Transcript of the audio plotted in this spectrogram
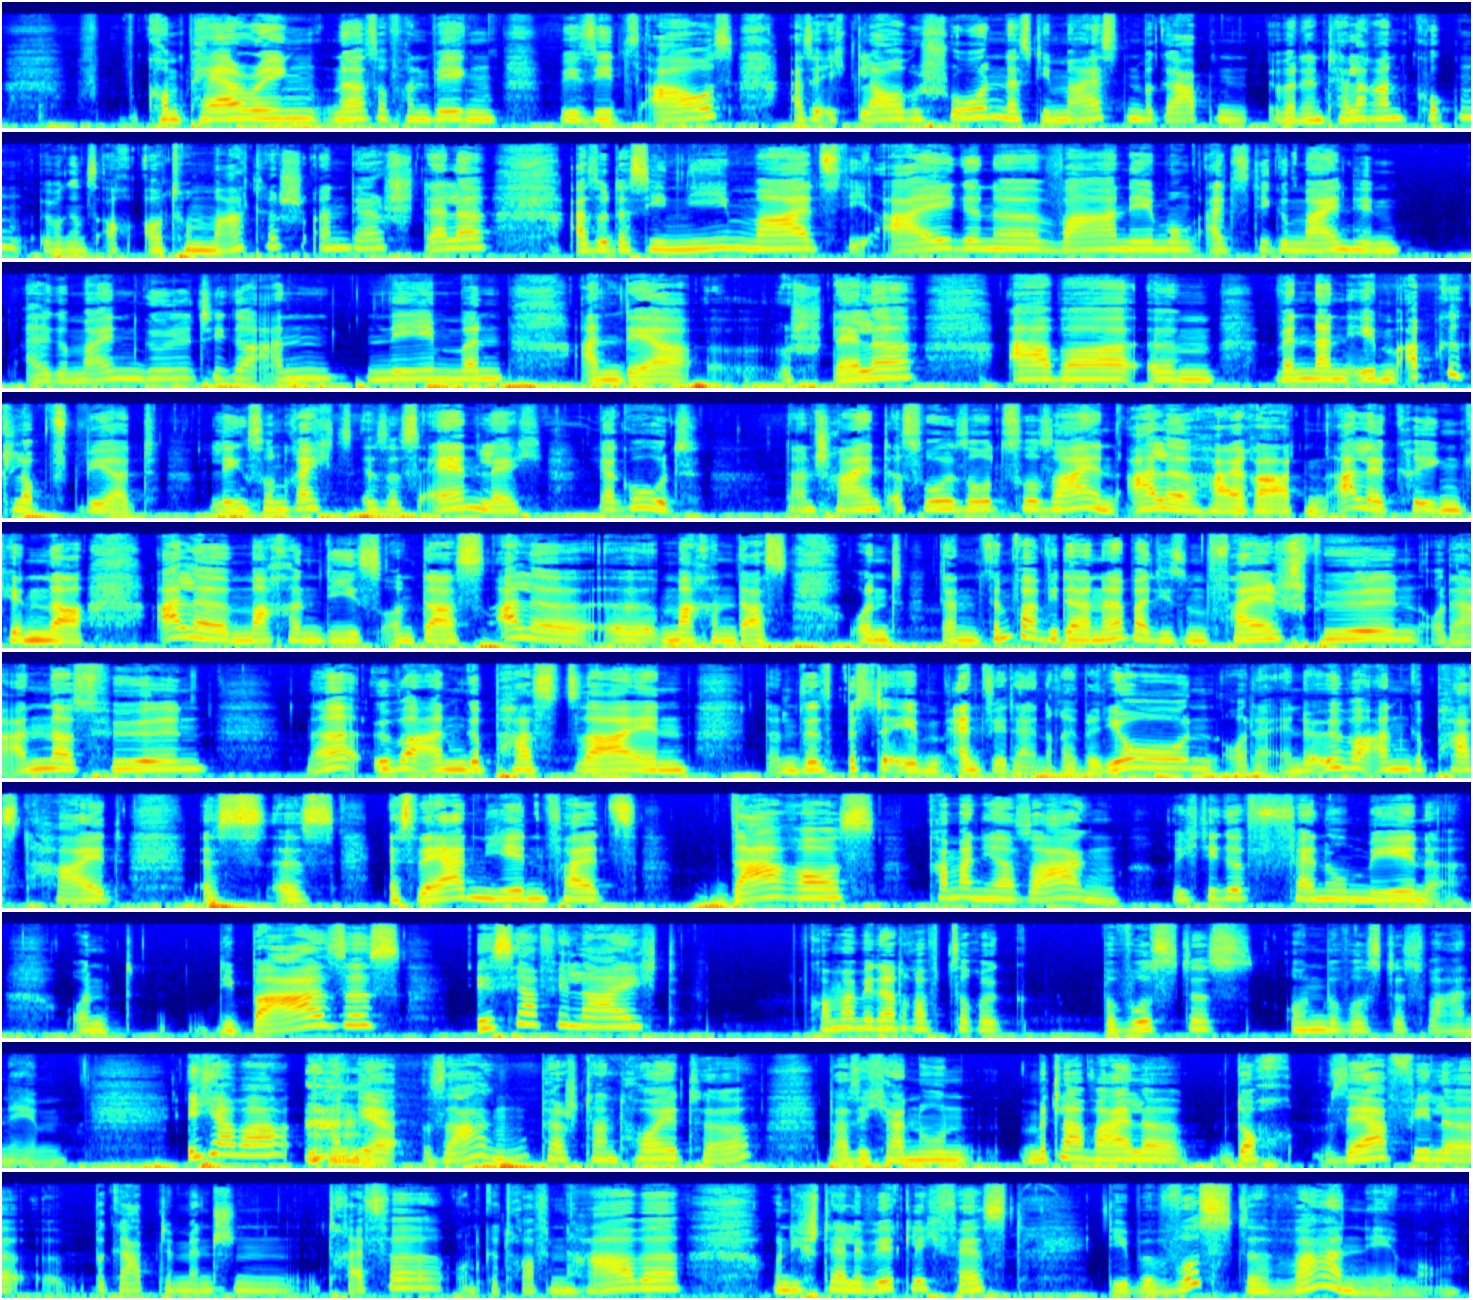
Comparing, ne, so von wegen, wie sieht's aus? Also ich glaube schon, dass die meisten Begabten über den Tellerrand gucken, übrigens auch automatisch an der Stelle. Also dass sie niemals die eigene Wahrnehmung als die gemeinhin allgemeingültige annehmen an der äh, Stelle. Aber ähm, wenn dann eben abgeklopft wird, links und rechts ist es ähnlich, ja gut, dann scheint es wohl so zu sein. Alle heiraten, alle kriegen Kinder, alle machen dies und das, alle äh, machen das. Und dann sind wir wieder ne, bei diesem Falschfühlen oder Andersfühlen. Ne, überangepasst sein, dann bist du eben entweder in Rebellion oder in der Überangepasstheit. Es, es, es werden jedenfalls daraus, kann man ja sagen, richtige Phänomene. Und die Basis ist ja vielleicht kommen wir wieder darauf zurück, bewusstes, unbewusstes Wahrnehmen. Ich aber kann dir sagen, per Stand heute, dass ich ja nun mittlerweile doch sehr viele äh, begabte Menschen treffe und getroffen habe und ich stelle wirklich fest, die bewusste Wahrnehmung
